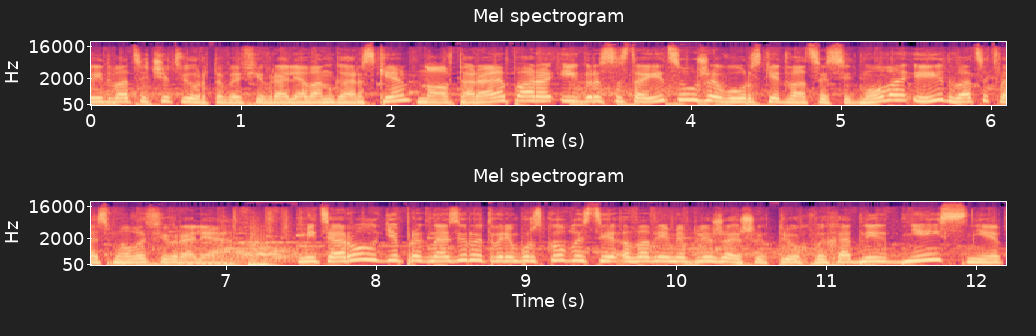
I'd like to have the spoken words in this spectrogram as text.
и 24 февраля в Ангарске, ну а вторая пара игр состоится уже в Орске 27 и 28 февраля. Метеорологи прогнозируют в Оренбургской области во время ближайших трех выходных дней снег.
